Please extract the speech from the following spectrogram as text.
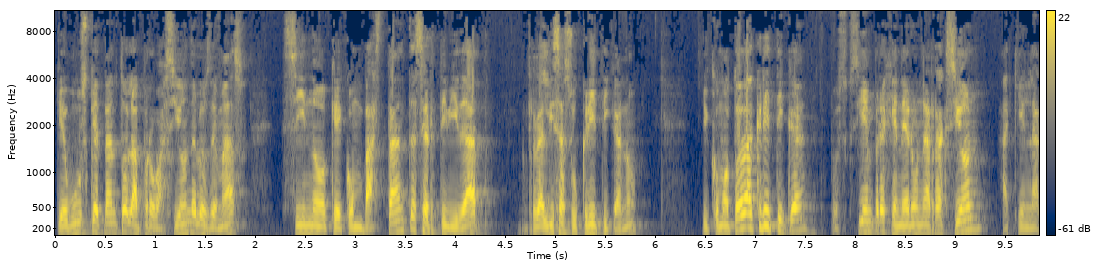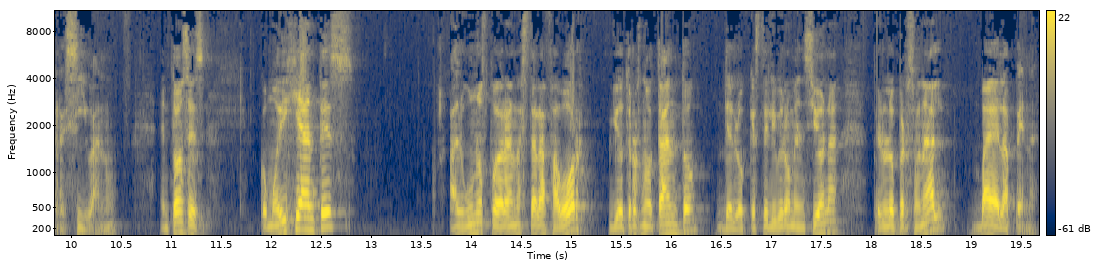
que busque tanto la aprobación de los demás, sino que con bastante asertividad realiza su crítica, ¿no? Y como toda crítica, pues siempre genera una reacción a quien la reciba, ¿no? Entonces, como dije antes, algunos podrán estar a favor y otros no tanto de lo que este libro menciona, pero en lo personal vale la pena.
